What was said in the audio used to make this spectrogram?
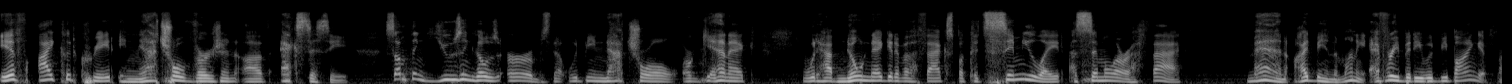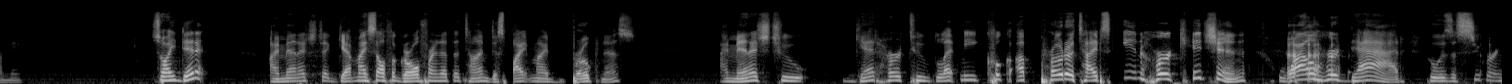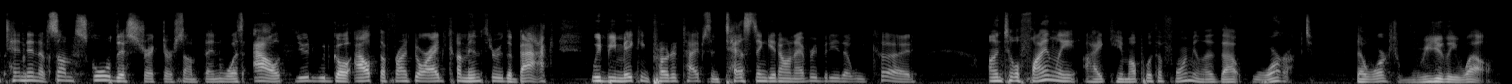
if I could create a natural version of ecstasy, something using those herbs that would be natural, organic, would have no negative effects, but could simulate a similar effect, man, I'd be in the money. Everybody would be buying it from me. So I did it. I managed to get myself a girlfriend at the time, despite my brokenness. I managed to get her to let me cook up prototypes in her kitchen while her dad, who was a superintendent of some school district or something, was out. Dude would go out the front door. I'd come in through the back. We'd be making prototypes and testing it on everybody that we could until finally I came up with a formula that worked, that worked really well.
